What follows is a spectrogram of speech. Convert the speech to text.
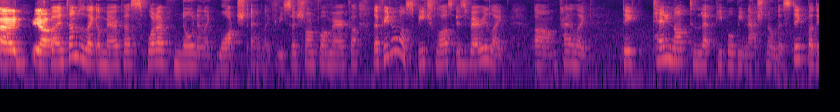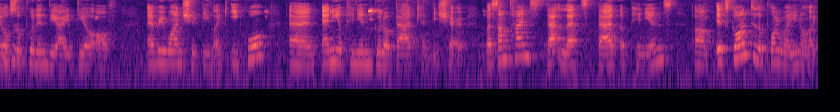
And yeah, But in terms of like America's, what I've known and like watched and like researched on for America, the freedom of speech laws is very like, um, kind of like, they tend not to let people be nationalistic, but they also put in the idea of everyone should be like equal and any opinion, good or bad, can be shared. But sometimes that lets bad opinions. Um, it's gone to the point where you know like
